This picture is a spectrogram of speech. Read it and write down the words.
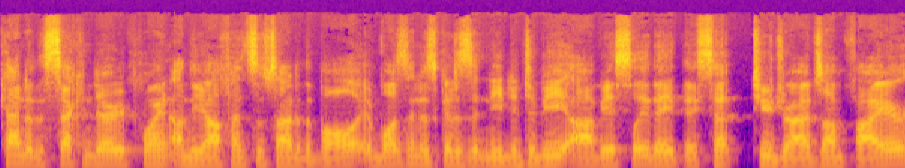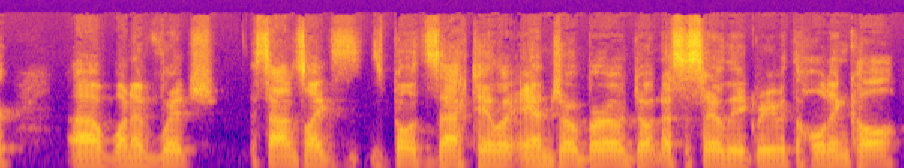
kind of the secondary point on the offensive side of the ball. It wasn't as good as it needed to be. Obviously, they they set two drives on fire, uh, one of which sounds like both Zac Taylor and Joe Burrow don't necessarily agree with the holding call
